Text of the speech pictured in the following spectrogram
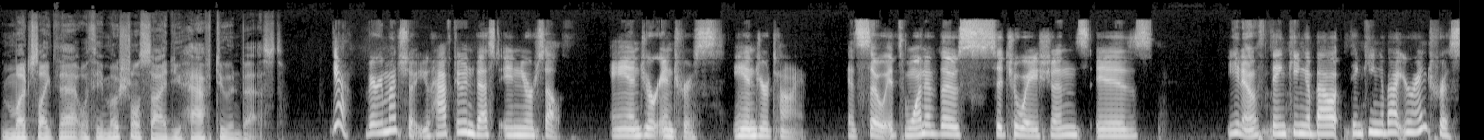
Much like that, with the emotional side, you have to invest. Very much so. You have to invest in yourself and your interests and your time. And so it's one of those situations is you know thinking about thinking about your interests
